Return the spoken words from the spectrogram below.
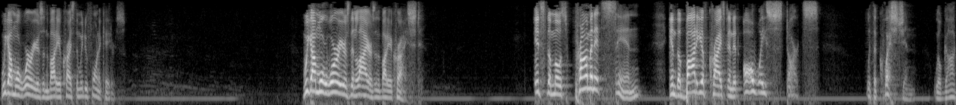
We got more warriors in the body of Christ than we do fornicators. We got more warriors than liars in the body of Christ. It's the most prominent sin in the body of Christ, and it always starts with the question Will God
